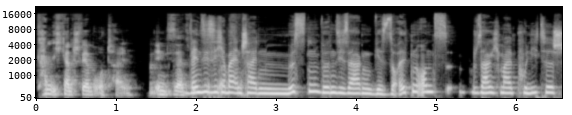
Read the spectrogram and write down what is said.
kann ich ganz schwer beurteilen in dieser Wenn Sie sich aber entscheiden müssten, würden Sie sagen, wir sollten uns, sage ich mal, politisch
